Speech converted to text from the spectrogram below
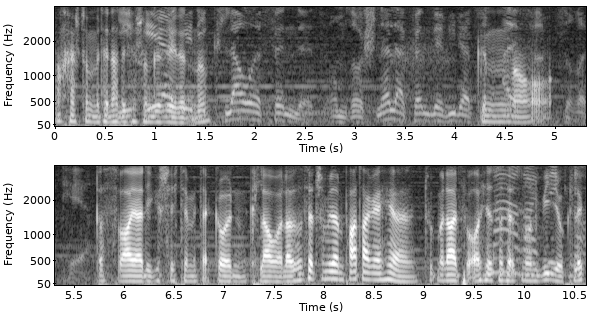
Ach ja, stimmt, mit denen hatte ich ja schon geredet, ne? Findet, genau. Das war ja die Geschichte mit der goldenen Klaue. Das ist jetzt schon wieder ein paar Tage her. Tut mir leid, für euch ist das jetzt nur ein Videoclick.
